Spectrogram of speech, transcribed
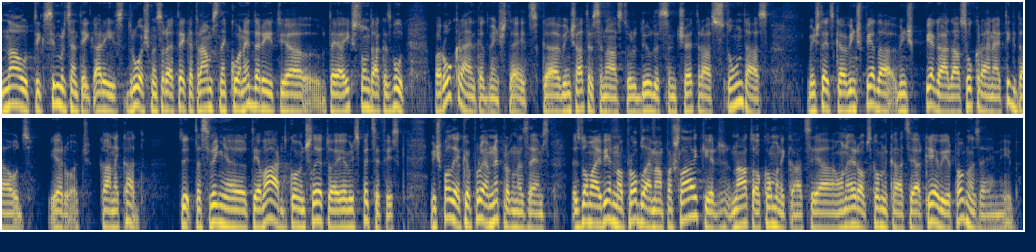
Nav tik simtprocentīgi arī droši. Mēs varētu teikt, ka Trumps neko nedarītu, ja tajā x stundā, kas būtu par Ukraiņu, kad viņš teica, ka viņš atrisinās tur 24 stundās. Viņš teica, ka viņš, piedā, viņš piegādās Ukrainai tik daudz ieroču kā nekad. Tas viņa tie vārdi, ko viņš lietoja, jau ir specifiski. Viņš paliek joprojām neprognozējams. Es domāju, viena no problēmām pašlaik ir NATO komunikācijā un Eiropas komunikācijā ar Krieviju ir prognozējumība.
